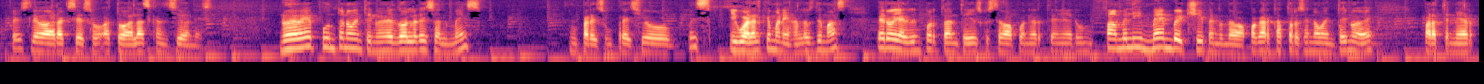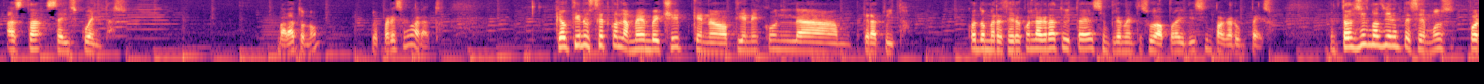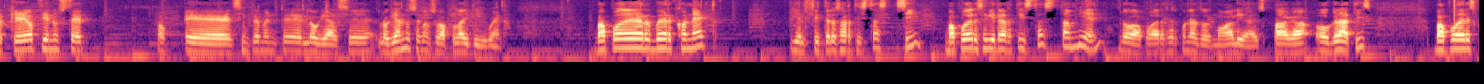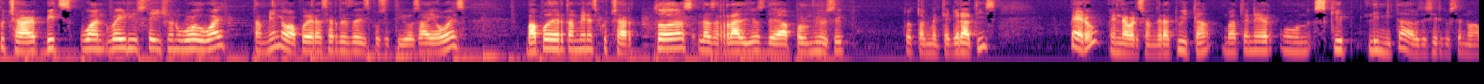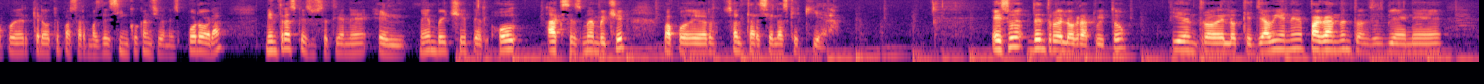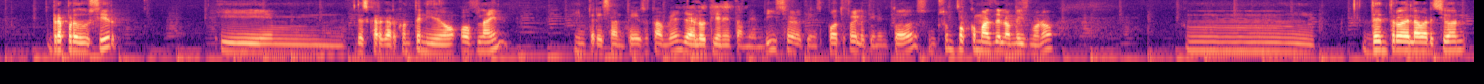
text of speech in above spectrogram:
pues, le va a dar acceso a todas las canciones. 9.99 dólares al mes me parece un precio pues igual al que manejan los demás, pero hay algo importante y es que usted va a poner tener un Family Membership en donde va a pagar 14.99 para tener hasta 6 cuentas. Barato, ¿no? Me parece barato. ¿Qué obtiene usted con la membership que no obtiene con la gratuita? Cuando me refiero con la gratuita es simplemente su Apple ID sin pagar un peso. Entonces más bien empecemos por qué obtiene usted eh, simplemente loguearse, logueándose con su Apple ID. Bueno, ¿Va a poder ver Connect y el feed de los artistas? Sí. ¿Va a poder seguir artistas? También. Lo va a poder hacer con las dos modalidades, paga o gratis. ¿Va a poder escuchar Beats One Radio Station Worldwide? También lo va a poder hacer desde dispositivos iOS. Va a poder también escuchar todas las radios de Apple Music totalmente gratis pero en la versión gratuita va a tener un skip limitado, es decir, que usted no va a poder, creo que, pasar más de 5 canciones por hora, mientras que si usted tiene el membership, el All Access Membership, va a poder saltarse las que quiera. Eso dentro de lo gratuito y dentro de lo que ya viene pagando, entonces viene reproducir y mm, descargar contenido offline. Interesante eso también, ya lo tiene también Deezer, lo tiene Spotify, lo tienen todos. Es un poco más de lo mismo, ¿no? Mm, dentro de la versión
